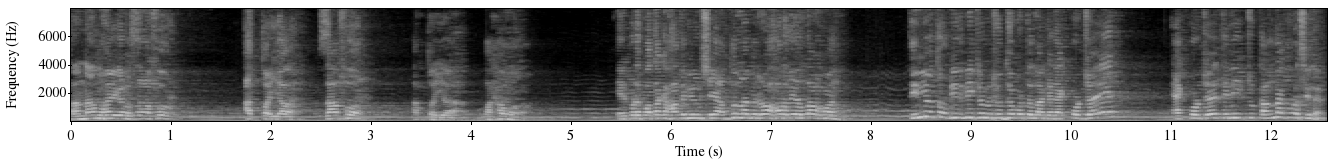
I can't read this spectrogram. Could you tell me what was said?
তার নাম হয়ে গেল জাফর আত্ময়া জাফর আত্ময়া পাখাওয়ালা এরপরে পতাকা হাতে নিলেন সেই আব্দুল্লাহ রাহা আনহু। তিনিও তো বীর বিক্রমে যুদ্ধ করতে লাগেন এক পর্যায়ে এক পর্যায়ে তিনি একটু কান্না করেছিলেন।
